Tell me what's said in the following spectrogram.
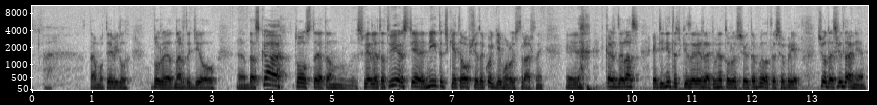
там вот я видел, тоже однажды делал доска толстая, там сверлят отверстия, ниточки, это вообще такой геморрой страшный. И каждый раз эти ниточки заряжать, у меня тоже все это было, это все бред. Все, до свидания.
